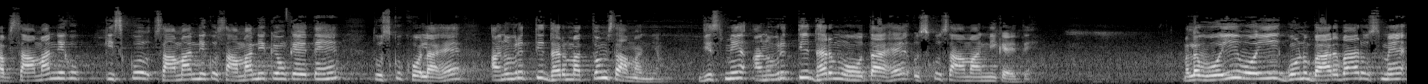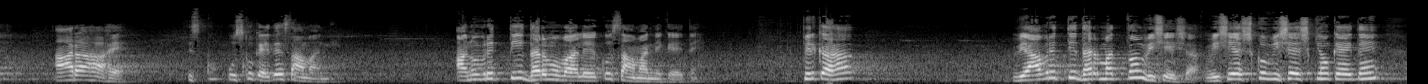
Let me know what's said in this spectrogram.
अब सामान्य को किसको, सामान्य को सामान्य क्यों कहते हैं? तो उसको खोला है, अनुवृत्ति धर्मत्वम सामान्यम। जिसमें अनुवृत्ति धर्म होता है, उसको सामान्य कहते हैं। मतलब वही वही गुण बार बार उसमें आ रहा है, इसको, उसको कहते हैं सामान्य। अनुवृत्ति धर्म वाले को सामान्य कहते हैं। फिर कहा व्यावृत्ति धर्मत्व विशेषा। विशेष को विशेष क्यों कहते हैं?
